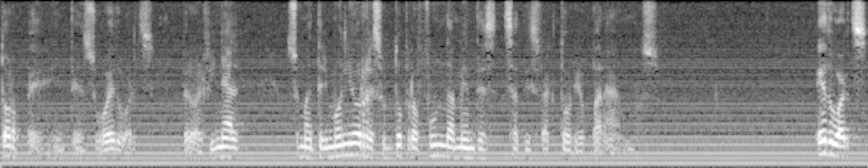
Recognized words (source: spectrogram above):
torpe e intenso Edwards, pero al final su matrimonio resultó profundamente satisfactorio para ambos. Edwards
